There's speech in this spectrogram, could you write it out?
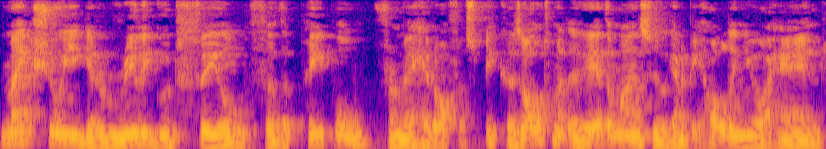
Make sure you get a really good feel for the people from the head office because ultimately they're the ones who are going to be holding your hand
